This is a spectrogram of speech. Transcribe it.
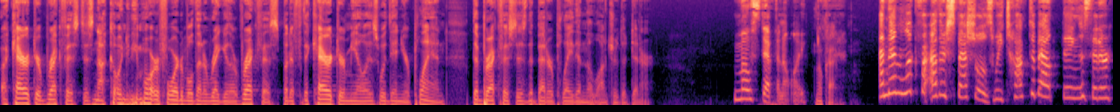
a, character breakfast is not going to be more affordable than a regular breakfast, but if the character meal is within your plan, the breakfast is the better play than the lunch or the dinner. Most definitely. Okay. And then look for other specials. We talked about things that are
